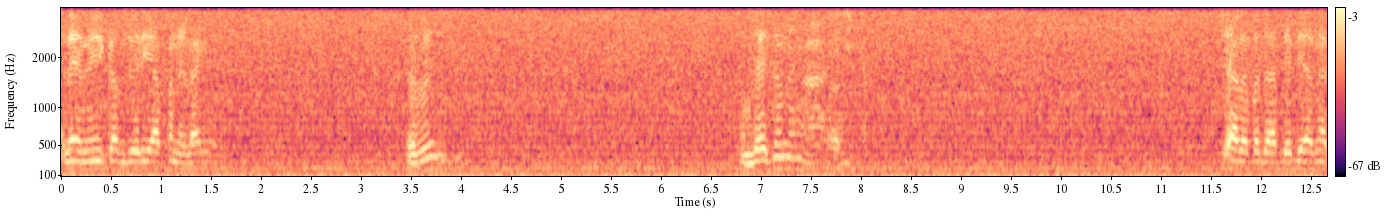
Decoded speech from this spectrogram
એટલે એની કમજોરી આપણને લાગે. બરોબર? સમજાય છે ને ચાલો બધા બે બે ના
